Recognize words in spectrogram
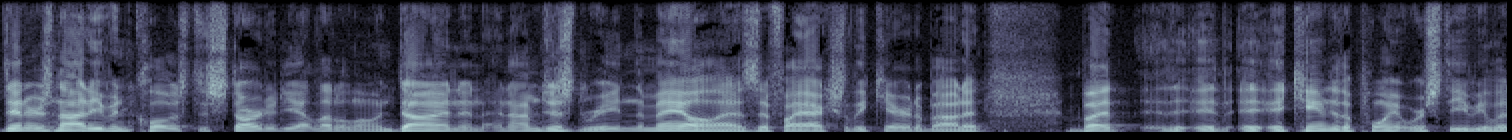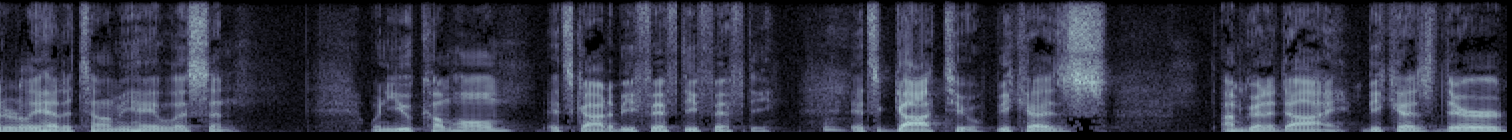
dinner's not even close to started yet, let alone done, and, and I'm just reading the mail as if I actually cared about it. But it, it, it came to the point where Stevie literally had to tell me, hey, listen, when you come home, it's got to be 50 50. It's got to, because I'm going to die, because they're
